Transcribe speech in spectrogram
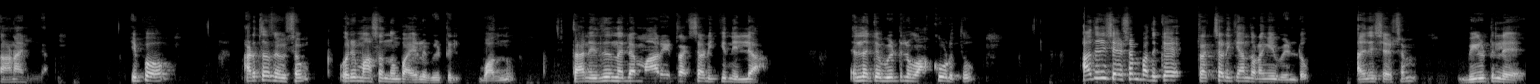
കാണാനില്ല. ഇപ്പോൾ അടുത്ത ദിവസം ഒരു മാസം മുമ്പ് അയാൾ വീട്ടിൽ വന്നു. താൻ ഇത് നിന്നെല്ലാം മാറി ഡ്രഗ്സ് അടിക്കുന്നില്ല എന്നൊക്കെ വീട്ടിൽ വാക്ക് കൊടുത്തു. അതിനുശേഷം പതുക്കെ ഡ്രഗ്സ് അടിക്കാൻ തുടങ്ങി വീണ്ടും. അതിനുശേഷം വീട്ടിലെ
